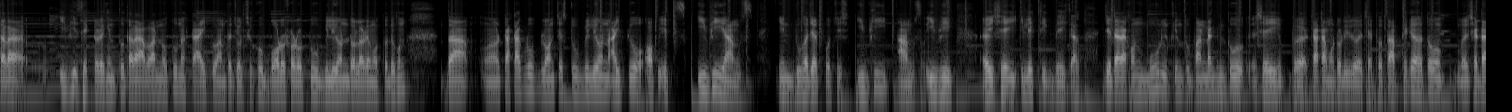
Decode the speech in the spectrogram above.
তারা ইভি সেক্টরে কিন্তু তারা আবার নতুন একটা আইপিও আনতে চলছে, খুব বড় সড়ো টু বিলিয়ন ডলারের মতো। দেখুন the Tata group launches two billion IPO of its EV arms in দু হাজার পঁচিশ ইভি আর্মস ইভি এই সেই ইলেকট্রিক ভেহিকাল যেটার এখন মূল কিন্তু পান্ডা কিন্তু সেই টাটা মোটরই রয়েছে। তো তার থেকে হয়তো সেটা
